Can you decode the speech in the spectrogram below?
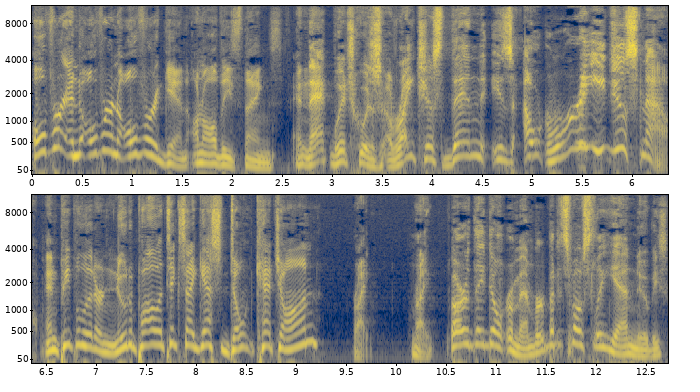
Over and over and over again on all these things. And that which was righteous then is outrageous now. And people that are new to politics i guess don't catch on? Right right. Or they don't remember but it's mostly yeah newbies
